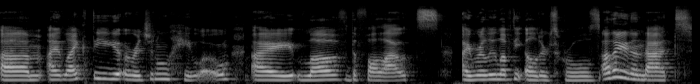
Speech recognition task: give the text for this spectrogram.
Um, I like the original Halo. I love the Fallouts. I really love the Elder Scrolls. Other than that,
